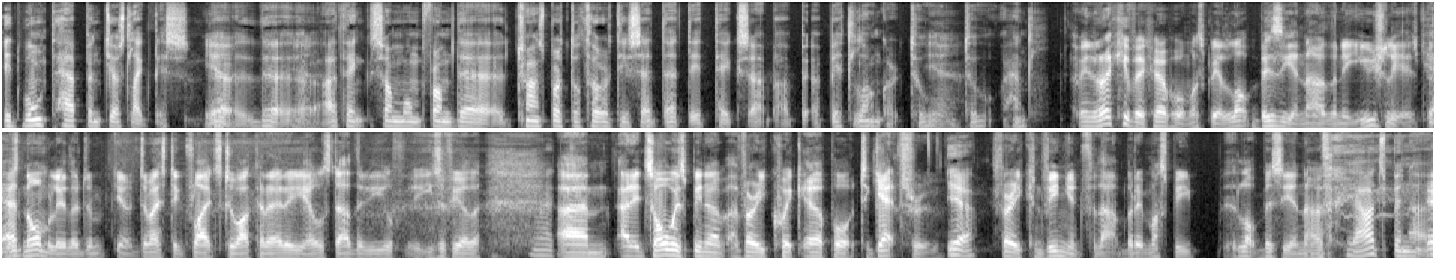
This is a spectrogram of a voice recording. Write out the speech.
it won't happen just like this. Yeah. Uh, the, Yeah. I think someone from the transport authority said that it takes a bit longer to Yeah. to handle. I mean, Reykjavik airport must be a lot busier now than it usually is, because Yeah. normally they're you know, domestic flights to Akureyri, Egilsstaðir, Ísafjörður, Right. um, and it's always been a, a very quick airport to get through. yeah, It's very convenient for that, but it must be a lot busier now. yeah, it's been a,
